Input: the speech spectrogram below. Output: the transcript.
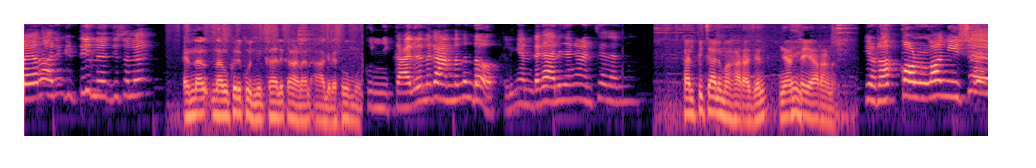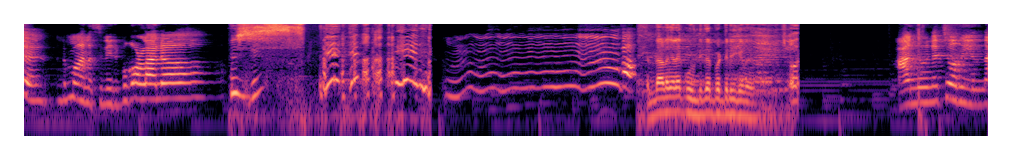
വേറെ ആരും കിട്ടിയില്ലേ ജിസലെ? എന്നാൽ നമുക്കൊരു കുഞ്ഞിക്കാൽ കാണാൻ ആഗ്രഹവും കുഞ്ഞിക്കാൽ തന്നെ കാണുന്നുണ്ടോ? അല്ലെങ്കിൽ എന്റെ കാൽ ഞാൻ കാണിച്ചു തരായിരുന്നു. കൽപ്പിച്ചാലും മഹാരാജൻ ഞാൻ തയ്യാറാണ്. എടാ കൊള്ളാം നീഷേ എന്റെ മനസ്സിലിരിപ്പ് കൊള്ളാലോ. എന്താണ് ഇങ്ങനെ കുണ്ടിതപ്പെട്ടിരിക്കുന്നത് അനുവിനെ ചൊറിയുന്ന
